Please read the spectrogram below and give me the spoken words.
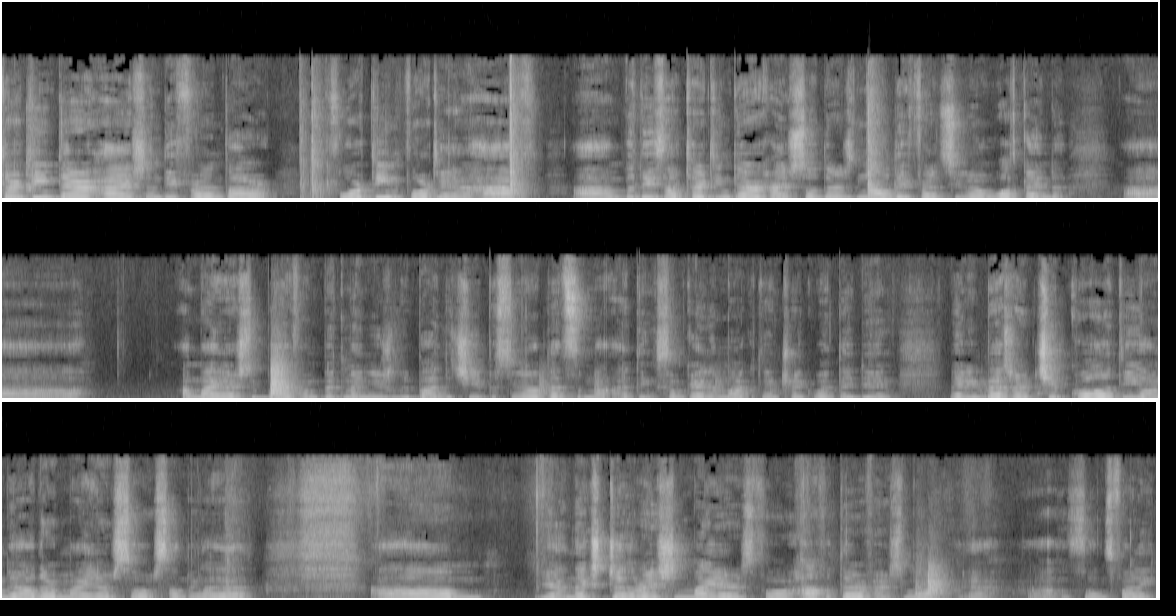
13 terahash and different are 14, 14 and a half. Um, but these are 13 terahash, so there's no difference, you know, what kind of uh, miners you buy from Bitmain usually buy the cheapest. You know, that's a, I think some kind of marketing trick what they're doing. Maybe better chip quality on the other miners or something like that. Um, yeah, next generation miners for half a terahash more. Yeah, uh, sounds funny.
